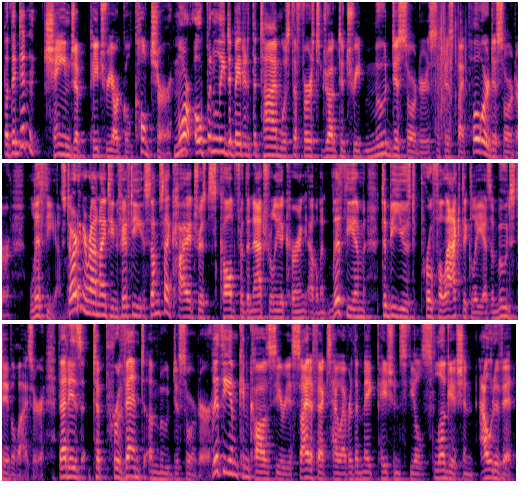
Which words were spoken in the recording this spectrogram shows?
but they didn't change a patriarchal culture. More openly debated at the time was the first drug to treat mood disorders, such as bipolar disorder, lithium. Starting around 1950, some psychiatrists called for the naturally occurring element lithium to be used prophylactically as a mood stabilizer, that is, to prevent a mood disorder. Lithium can cause serious side effects, however, that make patients feel sluggish and out of it.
